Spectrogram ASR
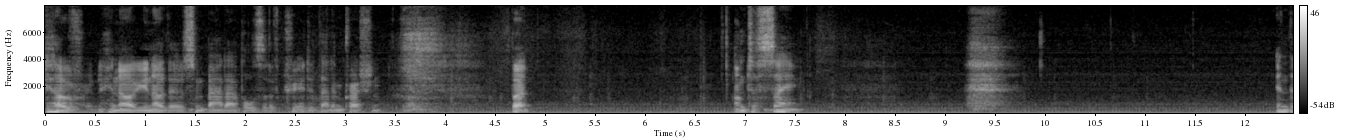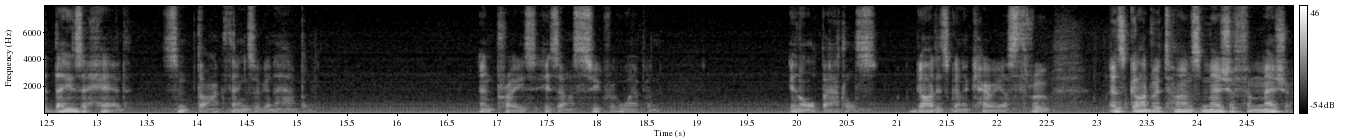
get over it. You know, you know there's some bad apples that have created that impression. But I'm just saying. In the days ahead, some dark things are going to happen. And praise is our secret weapon in all battles. God is going to carry us through. As God returns measure for measure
